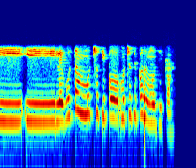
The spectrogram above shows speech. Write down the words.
Y, le gusta mucho tipo, muchos tipos de música,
